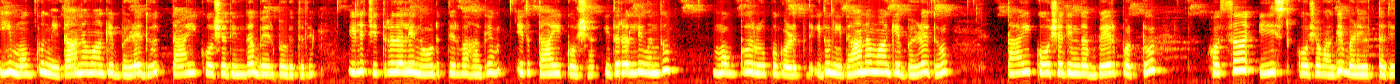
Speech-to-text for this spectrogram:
ಈ ಮೊಗ್ಗು ನಿಧಾನವಾಗಿ ಬೆಳೆದು ತಾಯಿ ಕೋಶದಿಂದ ಬೇರ್ಪಡುತ್ತದೆ. ಇಲ್ಲಿ ಚಿತ್ರದಲ್ಲಿ ನೋಡುತ್ತಿರುವ ಹಾಗೆ ಇದು ತಾಯಿ ಕೋಶ. ಇದರಲ್ಲಿ ಒಂದು ಮೊಗ್ಗು ರೂಪುಗೊಳ್ಳುತ್ತದೆ. ಇದು ನಿಧಾನವಾಗಿ ಬೆಳೆದು ತಾಯಿ ಕೋಶದಿಂದ ಬೇರ್ಪಟ್ಟು ಹೊಸ ಈಸ್ಟ್ ಕೋಶವಾಗಿ ಬೆಳೆಯುತ್ತದೆ.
